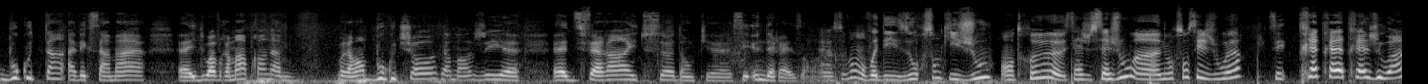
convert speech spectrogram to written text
beaucoup de temps avec sa mère. Euh, il doit vraiment apprendre à vraiment beaucoup de choses, à manger euh, euh, différent et tout ça. Donc, euh, c'est une des raisons. Alors souvent, on voit des oursons qui jouent entre eux. Ça, ça joue, hein, un ourson, c'est joueur? C'est très, très, très joueur.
